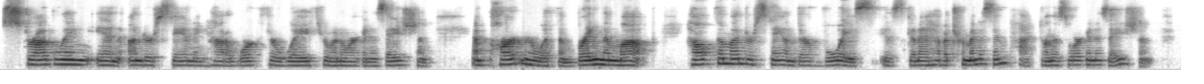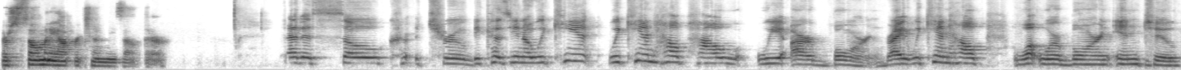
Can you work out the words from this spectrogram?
struggling in understanding how to work their way through an organization and partner with them, bring them up, help them understand their voice is going to have a tremendous impact on this organization. There's so many opportunities out there. That is so true because you know we can't we can't help how we are born, right? We can't help what we're born into,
